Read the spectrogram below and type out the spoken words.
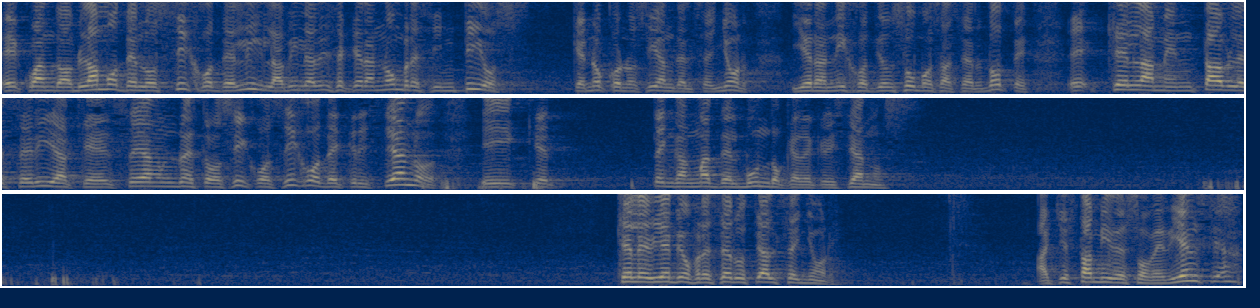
eh, cuando hablamos de los hijos de Eli, la Biblia dice que eran hombres impíos que no conocían del Señor y eran hijos de un sumo sacerdote. Eh, qué lamentable sería que sean nuestros hijos hijos de cristianos y que tengan más del mundo que de cristianos. ¿Qué le viene a ofrecer usted al Señor? Aquí está mi desobediencia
